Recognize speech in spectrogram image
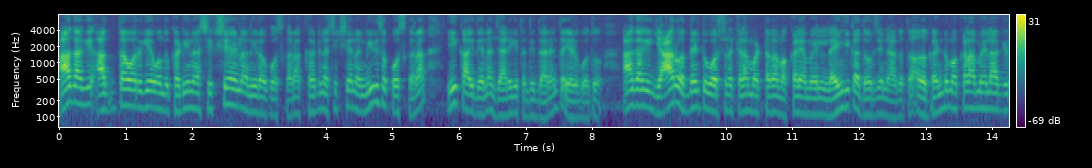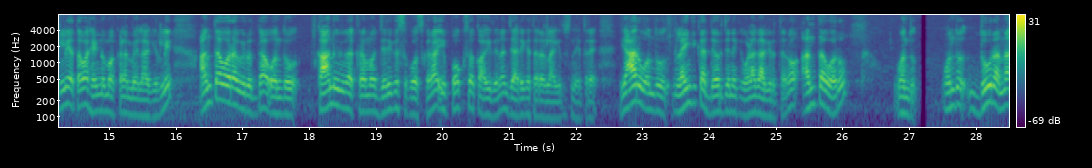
ಹಾಗಾಗಿ ಅಂಥವರಿಗೆ ಒಂದು ಕಠಿಣ ಶಿಕ್ಷೆಯನ್ನು ನೀಡೋಕ್ಕೋಸ್ಕರ ಕಠಿಣ ಶಿಕ್ಷೆಯನ್ನು ನೀಡಿಸೋಕ್ಕೋಸ್ಕರ ಈ ಕಾಯ್ದೆಯನ್ನು ಜಾರಿಗೆ ತಂದಿದ್ದಾರೆ ಅಂತ ಹೇಳ್ಬೋದು. ಹಾಗಾಗಿ ಯಾರು ಹದಿನೆಂಟು ವರ್ಷದ ಕೆಳಮಟ್ಟದ ಮಕ್ಕಳ ಮೇಲೆ ಲೈಂಗಿಕ ದೌರ್ಜನ್ಯ ಆಗುತ್ತೋ, ಅದು ಗಂಡು ಮಕ್ಕಳ ಮೇಲಾಗಿರಲಿ ಅಥವಾ ಹೆಣ್ಣು ಮಕ್ಕಳ ಮೇಲಾಗಿರಲಿ, ಅಂಥವರ ವಿರುದ್ಧ ಒಂದು ಕಾನೂನಿನ ಕ್ರಮ ಜರುಗಿಸೋಕ್ಕೋಸ್ಕರ ಈ ಪೋಕ್ಸೋ ಕಾಯ್ದೆನ ಜಾರಿಗೆ ತರಲಾಗಿದೆ ಸ್ನೇಹಿತರೆ. ಯಾರು ಒಂದು ಲೈಂಗಿಕ ದೌರ್ಜನ್ಯಕ್ಕೆ ಒಳಗಾಗಿರ್ತಾರೋ ಅಂಥವರು ಒಂದು ಒಂದು ದೂರನ್ನು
